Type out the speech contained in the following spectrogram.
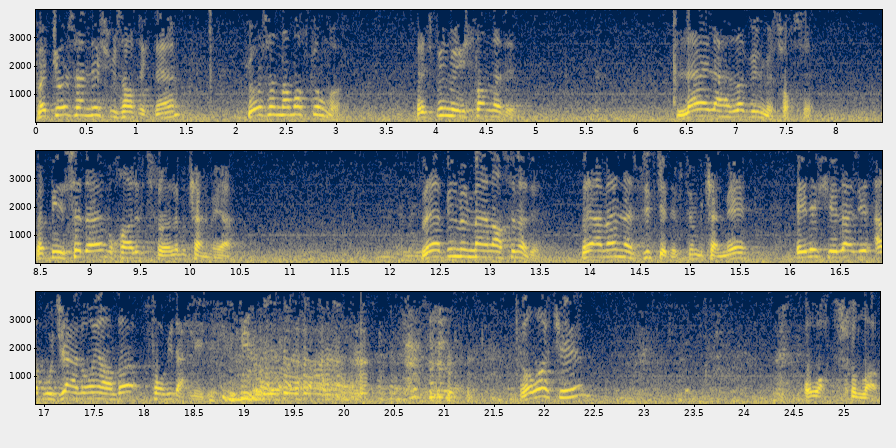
Və görsən, ne iş misal çəkdim? Görsən, namaz qılmır. Heç bilmir, İslam nədir? Lə iləhəllə bilmir çoxsu. Və bilsə də müxalif çıxır elə bu kəlməyə. Və ya bilmir mənası nədir? Və ya əməllə zid gedir bütün bu kəlməyə. Elə şeylərlə Əbu Cəhl onun yanında tohid əhli idi. Və lakin o vaxt çıxırlar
